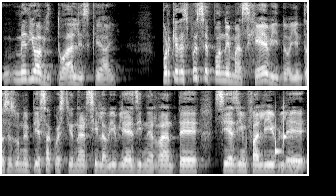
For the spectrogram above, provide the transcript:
medio habituales que hay. Porque después se pone más heavy, ¿no? Y entonces uno empieza a cuestionar si la Biblia es inerrante, si es infalible,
